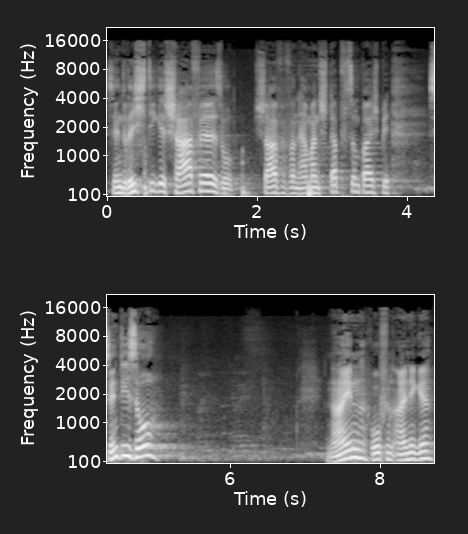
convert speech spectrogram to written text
Sind richtige Schafe, so Schafe von Hermann Stapf zum Beispiel, sind die so? Nein, rufen einige.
